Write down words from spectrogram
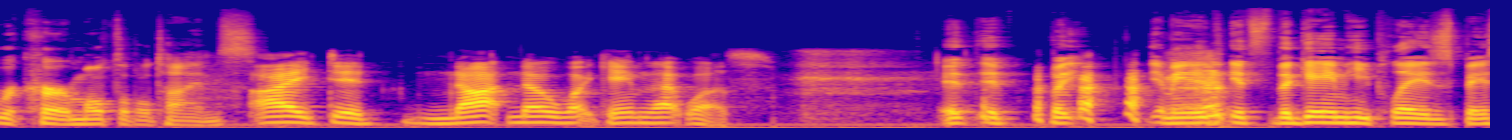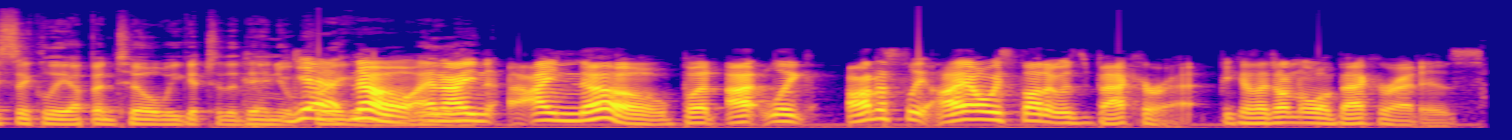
recur multiple times. I did not know what game that was. It, it but I mean, it, it's the game he plays basically up until we get to the Daniel. yeah, Craig no, and I I know, but I like honestly, I always thought it was Baccarat because I don't know what Baccarat is.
